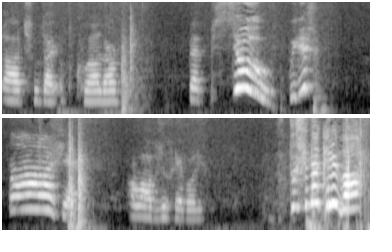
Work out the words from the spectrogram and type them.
A tutaj odkładam. Pepsiu! Widzisz? No się. O, brzuch mnie boli. To się nagrywa!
